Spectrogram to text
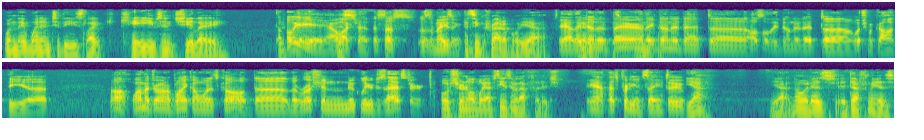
when they went into these like caves in Chile. Oh yeah, yeah, yeah. I This- watched that. That stuff was amazing. It's incredible. Yeah. Yeah, they did it there. They've done it at. Uh, also, they've done it at uh, what call it? The. Uh, oh, why am I drawing a blank on what it's called? Uh, the Russian nuclear disaster. Oh, Chernobyl. I've seen some of that footage. Yeah, that's pretty insane too. Yeah. Yeah, no, it is. It definitely is.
